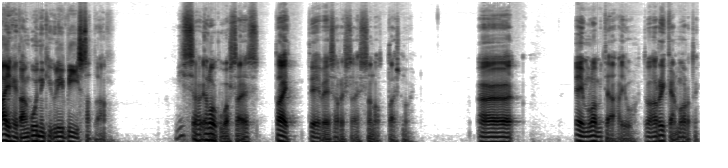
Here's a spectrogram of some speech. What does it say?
aiheita on kuitenkin yli 500. Missä elokuvassa edes, tai TV-sarjassa edes sanottaisi noin? Öö, ei mulla ole mitään hajua. Tämä on Rick and Morty.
